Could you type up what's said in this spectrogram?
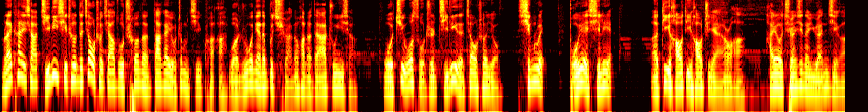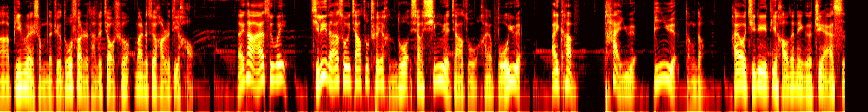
我们来看一下吉利汽车的轿车家族车呢，大概有这么几款啊。我如果念的不全的话呢，大家注意一下。我据我所知，吉利的轿车有星瑞、博越系列，呃，帝豪、帝豪 GL 啊，还有全新的远景啊、缤瑞什么的，这个都算是它的轿车，卖的最好是帝豪。来看 SUV，吉利的 SUV 家族车也很多，像星越家族，还有博越、iCam、泰越、缤越等等，还有吉利帝豪的那个 GS、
